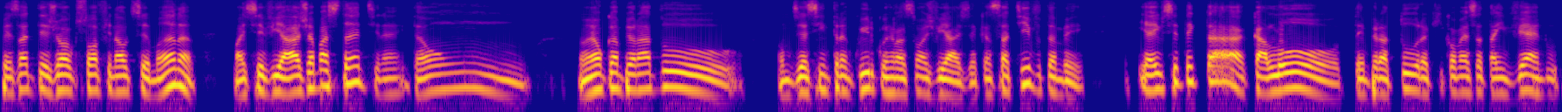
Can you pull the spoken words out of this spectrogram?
Apesar de ter jogos só final de semana, mas você viaja bastante, né? Então, não é um campeonato, vamos dizer assim, tranquilo com relação às viagens. É cansativo também. E aí você tem que estar tá calor, temperatura, aqui começa a estar tá inverno,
